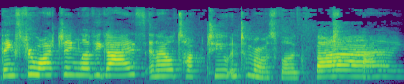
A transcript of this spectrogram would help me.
thanks for watching, love you guys, and I will talk to you in tomorrow's vlog. Bye.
